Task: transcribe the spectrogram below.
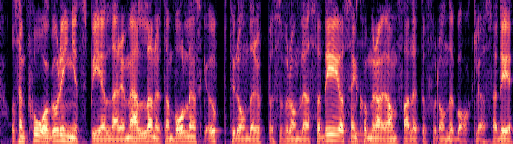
Och sen pågår inget spel däremellan utan bollen ska upp till dem där uppe så får de lösa det och sen kommer anfallet och får de där bak lösa det.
